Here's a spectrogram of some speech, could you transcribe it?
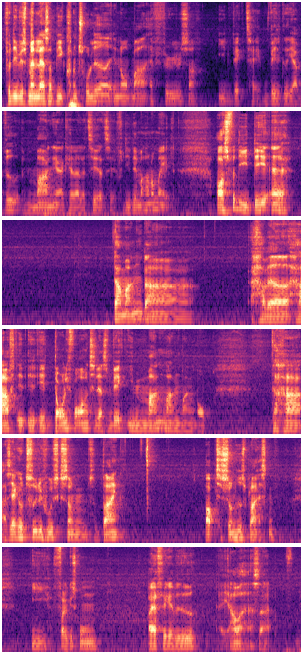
Fordi hvis man lader sig blive kontrolleret enormt meget af følelser i et vægttab, hvilket jeg ved, at mange af jer kan relatere til, fordi det er meget normalt. Også fordi det er, der er mange, der har været haft et, et, et dårligt forhold til deres vægt i mange, mange, mange år. Der har, altså jeg kan jo tydeligt huske som, som dreng, op til sundhedsplejersken, i folkeskolen, og jeg fik at vide, at jeg var altså,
